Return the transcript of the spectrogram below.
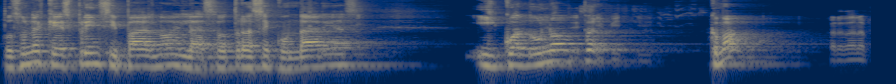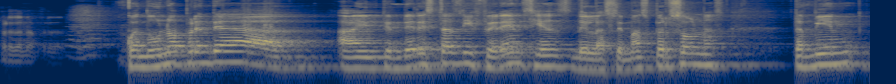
pues una que es principal, ¿no? Y las otras secundarias. Y cuando uno... ¿Cómo? Perdona, perdona, perdona. Cuando uno aprende a, a entender estas diferencias de las demás personas, también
